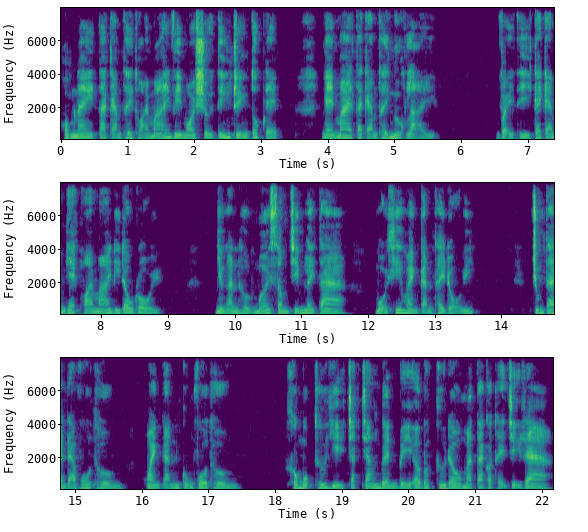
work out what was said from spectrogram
hôm nay ta cảm thấy thoải mái vì mọi sự tiến triển tốt đẹp. Ngày mai ta cảm thấy ngược lại. Vậy thì cái cảm giác thoải mái đi đâu rồi? Những ảnh hưởng mới xâm chiếm lấy ta, mỗi khi hoàn cảnh thay đổi. Chúng ta đã vô thường, hoàn cảnh cũng vô thường. Không một thứ gì chắc chắn bền bỉ ở bất cứ đâu mà ta có thể chỉ ra.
